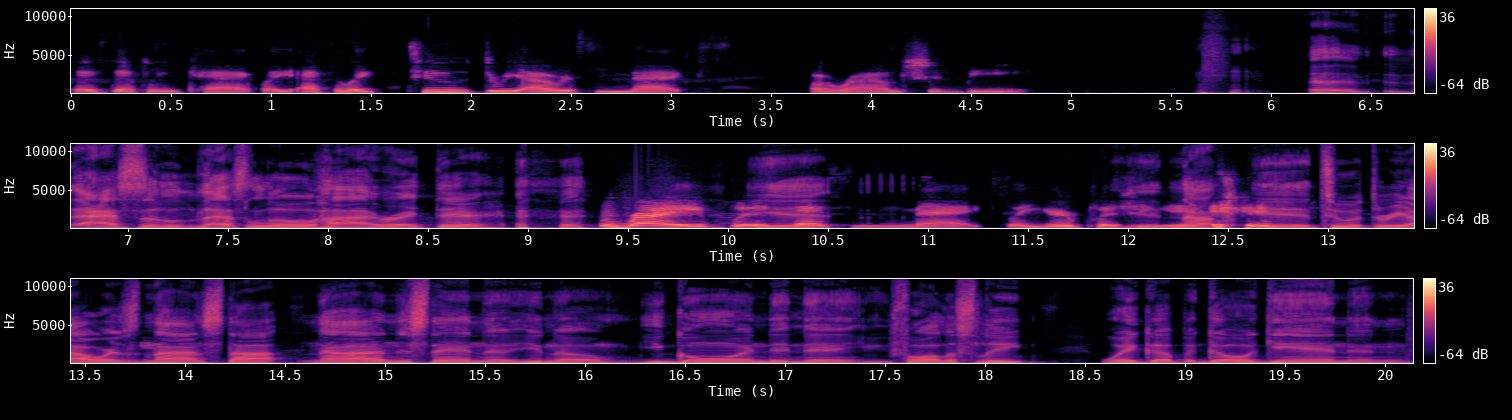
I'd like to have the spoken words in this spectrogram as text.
That's definitely cap. Like, I feel like two, three hours max around should be. Uh, that's a that's a little high right there. Right, but Yeah. that's max. Like you're yeah, pushing not, it. yeah, two or three hours nonstop. Now I understand that you know you going and then you fall asleep, wake up and go again, and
